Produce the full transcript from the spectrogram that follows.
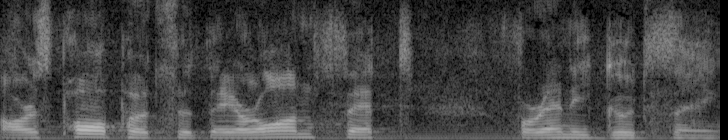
Or as Paul puts it, they are unfit for any good thing.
